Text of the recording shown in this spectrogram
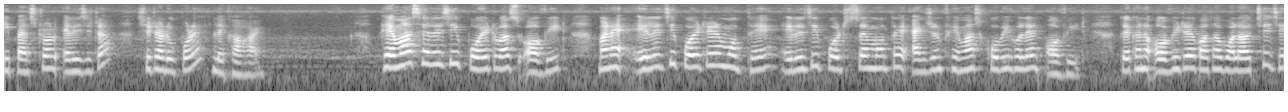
এই প্যাস্ট্রল অ্যালার্জিটা সেটার উপরে লেখা হয়। Famous elegy poet was Ovid মানে এলিজি পোয়েটের মধ্যে এলিজি পোয়েটসের মধ্যে একজন ফেমাস কবি হলেন অভিড তো এখানে অভিডের কথা বলা হচ্ছে যে,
